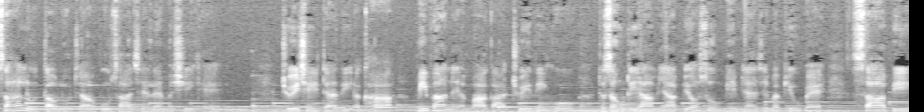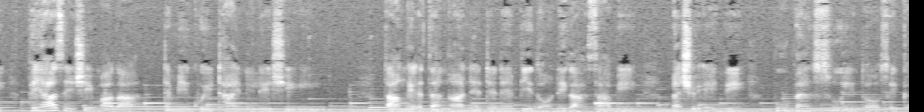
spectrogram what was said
စားလို့တောက်လို့ကြောင့်ပူစားခြင်းလည်းမရှိခဲ့ကြွေးချိန်တန်သည့်အခါမိဘနှင့်အမကကြွေးသည်ကိုတစုံတရာမျှပြောဆိုမေးမြန်းခြင်းမပြုဘဲစားပြီးဖျားစင်ရှိမှသာတမင်ခွေထိုင်နေလေရှိ၏တားငယ်အသက်9နှစ်တင်းတင်းပြည့်သောနေ့ကစပြီးမတ်ရွှေအိမ်သည်ပူပန်ဆိုးရင်သောစိတ်က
